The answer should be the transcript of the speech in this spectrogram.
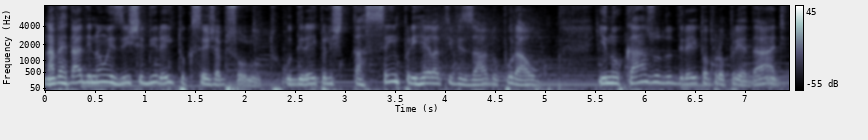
na verdade não existe direito que seja absoluto. O direito ele está sempre relativizado por algo. E no caso do direito à propriedade,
